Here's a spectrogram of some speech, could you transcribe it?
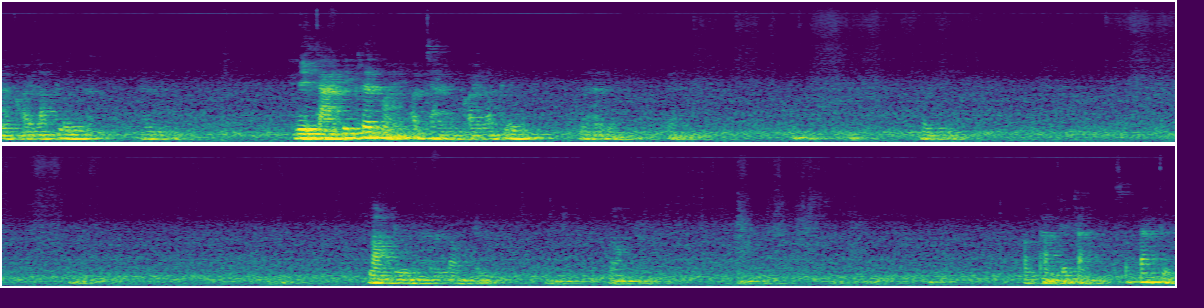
มาคอยรับรู้นะ มีกายที่เคลื่อนไหวเอาใจมาคอยรับรู้นะฮะตรงนี้ลองดูนะลองดูลองดูลองทำด้วยกันสักแป๊บหนึ่ง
